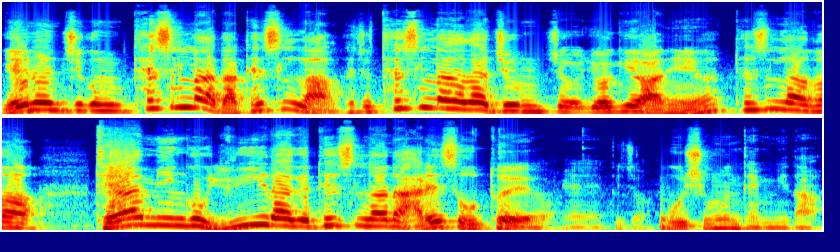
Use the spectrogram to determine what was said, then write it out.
얘는 지금 테슬라다, 테슬라. 그죠? 테슬라가 지금 저 여기 아니에요? 테슬라가 대한민국 유일하게 테슬라는 RS 오토예요. 예, 그죠? 보시면 됩니다.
